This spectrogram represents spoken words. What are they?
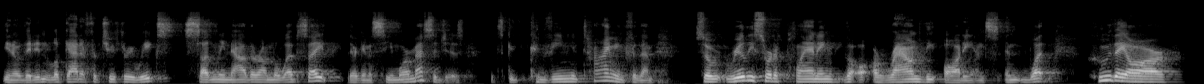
you know, they didn't look at it for two, three weeks. Suddenly now they're on the website, they're going to see more messages. It's convenient timing for them. So, really sort of planning the, around the audience and what, who they are,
